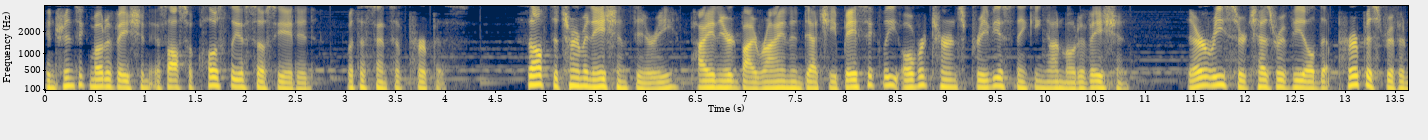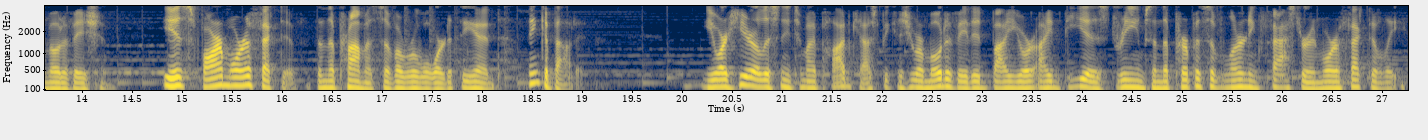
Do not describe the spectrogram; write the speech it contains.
Intrinsic motivation is also closely associated with a sense of purpose. Self determination theory, pioneered by Ryan and Deci, basically overturns previous thinking on motivation. Their research has revealed that purpose driven motivation is far more effective than the promise of a reward at the end. Think about it. You are here listening to my podcast because you are motivated by your ideas, dreams, and the purpose of learning faster and more effectively.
